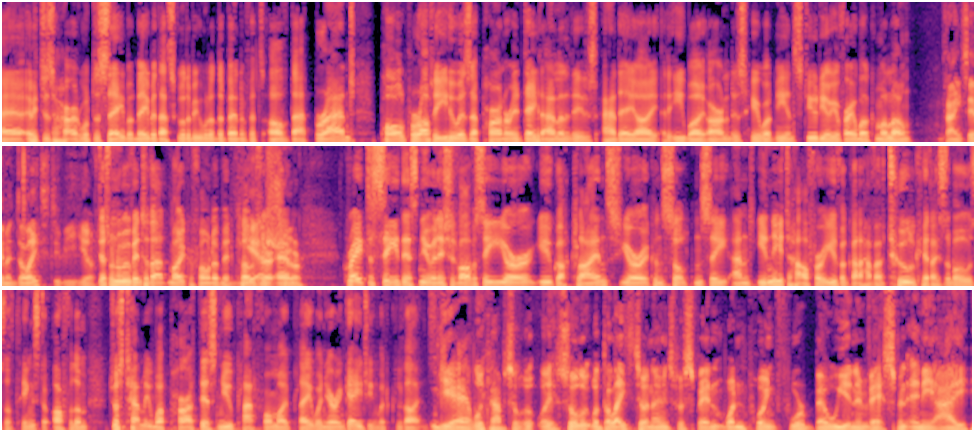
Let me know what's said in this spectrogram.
uh, which is a hard one to say, but maybe that's going to be one of the benefits of that brand. Paul Pierotti, who is a partner in data analytics and AI at EY Ireland, is here with me in studio. You're very welcome along. Thanks, Emmet. Delighted to be here. Just want to move into that microphone a bit closer. Um, Yeah, sure. Great to see this new initiative. Obviously, you're you've got clients, you're a consultancy, and you need to offer. You've got to have a toolkit, I suppose, of things to offer them. Just tell me what part this new platform might play when you're engaging with clients. Yeah, look, absolutely. So, look, we're delighted to announce we've spent 1.4 billion investment in AI,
